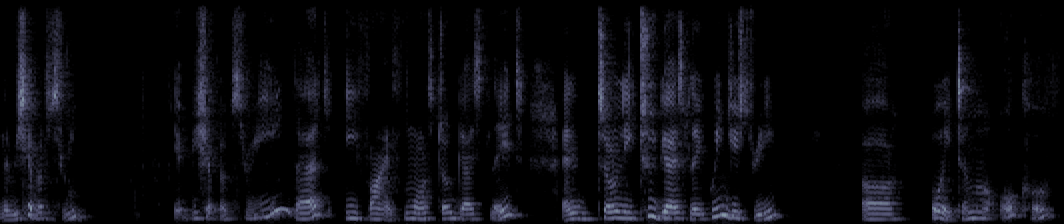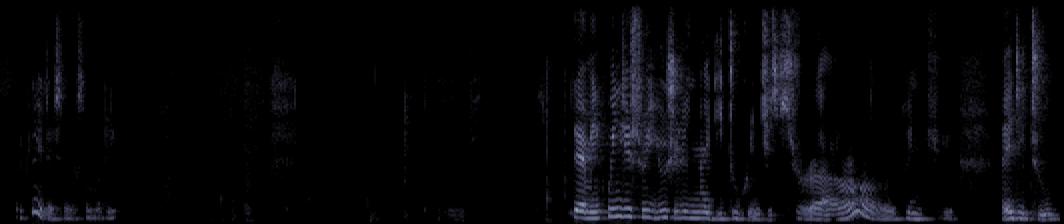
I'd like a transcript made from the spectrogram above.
the bishop f3. Yeah, bishop f3, that, e5, most of guys played, and only two guys play queen g3. Uh, oh wait, Tama Oko. I played, I think, somebody. Yeah, I mean, queen g3 usually 92, queen g3, uh, queen g, 92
